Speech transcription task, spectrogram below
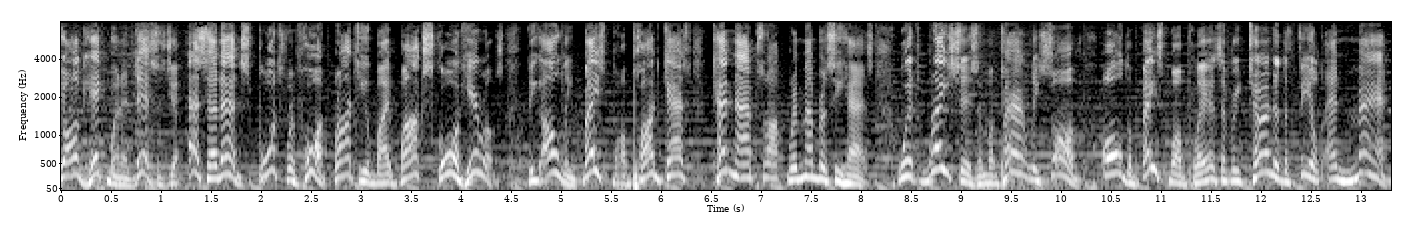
Doug Hickman, and this is your SNN Sports Report brought to you by Box Score Heroes, the only baseball podcast Ken Knapsack remembers he has. With racism apparently solved, all the baseball players have returned to the field, and man,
